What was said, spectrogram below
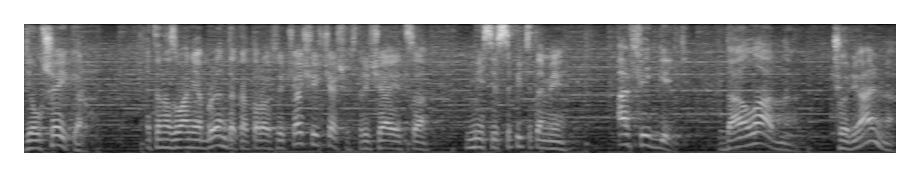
DealShaker – это название бренда, которое все чаще и чаще встречается вместе с эпитетами «Офигеть!» Да ладно, что реально?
